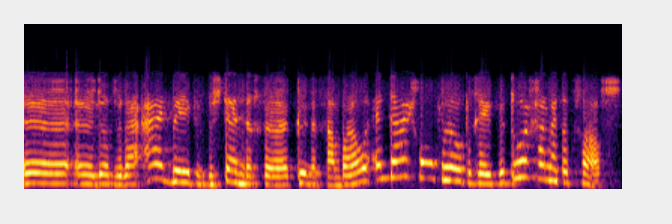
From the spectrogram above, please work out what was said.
Uh, uh, dat we daar aardbevenbestendig uh, kunnen gaan bouwen... en daar gewoon voorlopig even doorgaan met dat gas.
